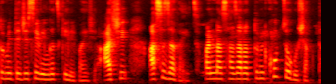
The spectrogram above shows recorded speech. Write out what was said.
तुम्ही त्याची सेविंगच केली पाहिजे. अशी असं जगायचं. पन्नास हजारात तुम्ही खूप जगू शकता.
